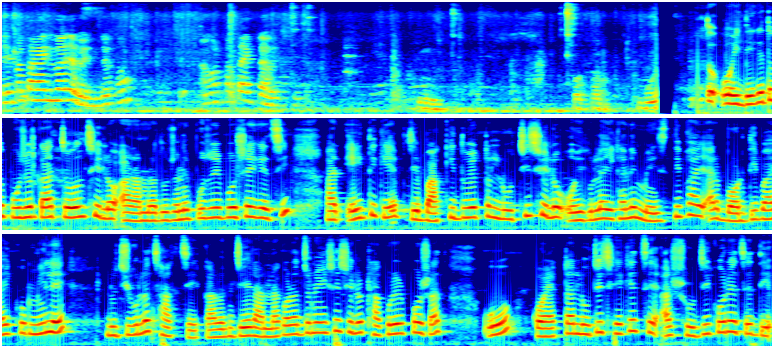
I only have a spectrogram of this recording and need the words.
এই পাতা এগুলো যাবেন দেখো। আমার পাতা একটা হয়েছে। তো ওই দিকে তো পুজোর কাজ চলছিল আর আমরা দুজনে পুজোয় বসে গেছি। আর এই দিকে যে বাকি দু একটা লুচি ছিল, ওইগুলো এখানে মেজদি ভাই আর বর্দি ভাই মিলে লুচিগুলো ছাঁকছে। কারণ যে রান্না করার জন্য এসেছিল ঠাকুরের প্রসাদ, ও কয়েকটা লুচি ছেঁকেছে আর সুজি করেছে দিয়ে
